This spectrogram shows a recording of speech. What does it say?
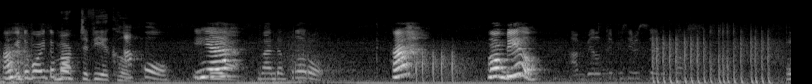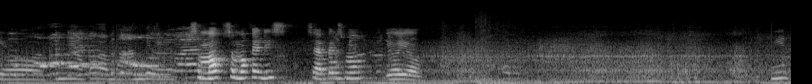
Hah? Itu po itu. Marked a vehicle. Aku. Iya. Gak ada peluru. Hah? Mobil? Ambil tipis-tipis dari pos. Yo, ini aku gak mau ambil. Semok, semok ya, Dis. Siapin semok. Yo yo. Ini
